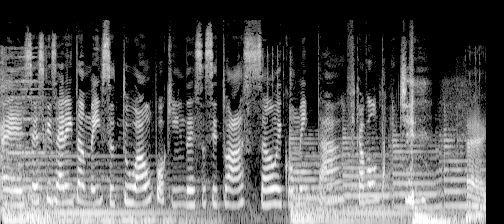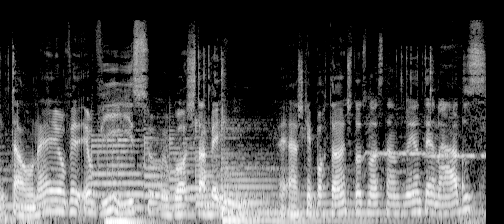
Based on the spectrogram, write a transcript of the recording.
É, se vocês quiserem também situar um pouquinho dessa situação e comentar, fica à vontade. É, então, né? Eu, vi, eu vi isso, eu gosto de estar bem. É, acho que é importante todos nós estarmos bem antenados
